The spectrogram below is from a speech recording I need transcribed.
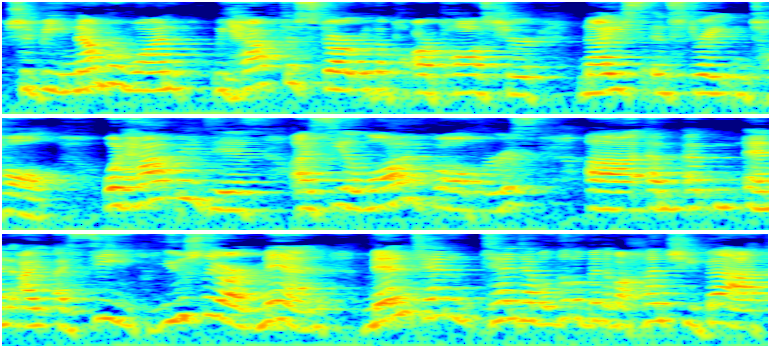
should be number one, we have to start with our posture nice and straight and tall. What happens is, I see a lot of golfers, uh, and, um, um, and I, I, see usually our men, men tend, tend to have a little bit of a hunchy back,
